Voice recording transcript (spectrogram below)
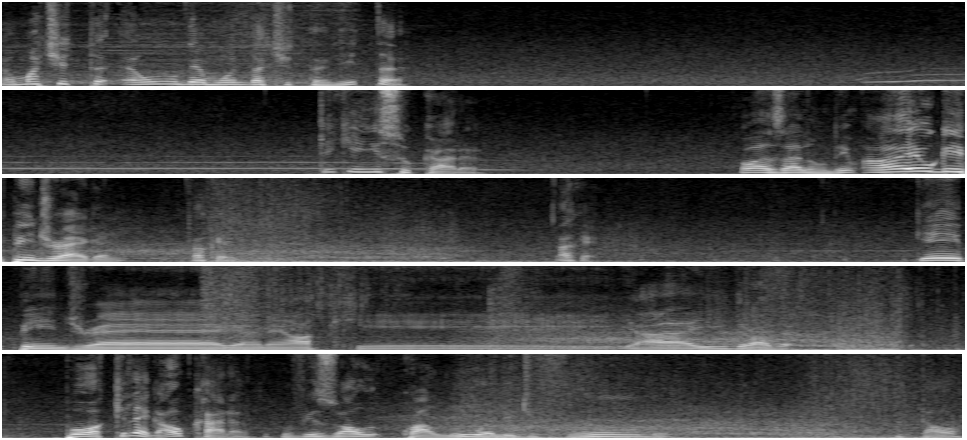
É uma tita é um demônio da Titanita? O que, que é isso, cara? O Asylum Demon. Ah, é o Gaping Dragon. Ok. Ok. Gaping Dragon, né? Ok. Aí, droga. Pô, que legal, cara. O visual com a lua ali de fundo. E tal.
